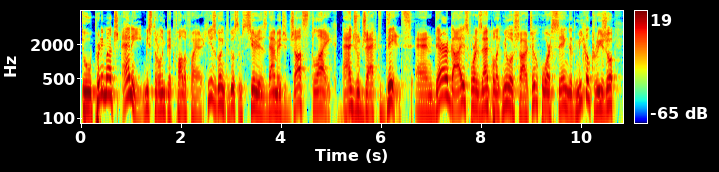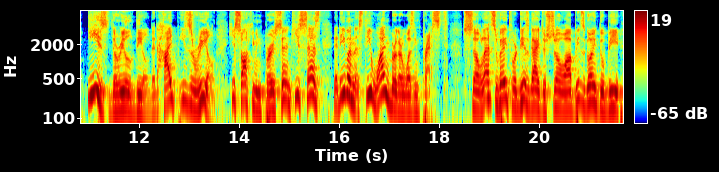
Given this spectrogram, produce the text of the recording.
to pretty much any Mr. Olympia qualifier, he's going to do some serious damage just like Andrew Jack did. And there are guys, for example, like Milos Sarcev, who are saying that Michal Krizo is the real deal, that hype is real. He saw him in person and he says that even Steve Weinberger was impressed. So let's wait for this guy to show up. It's going to be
